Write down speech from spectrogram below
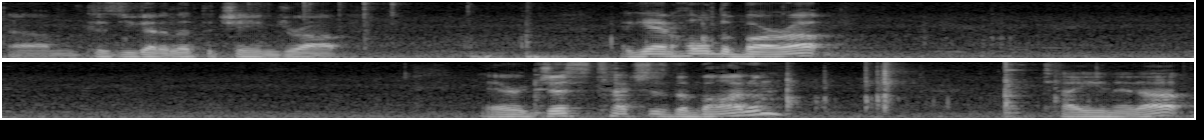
because um, you gotta let the chain drop. Again, hold the bar up. There, it just touches the bottom. Tighten it up.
